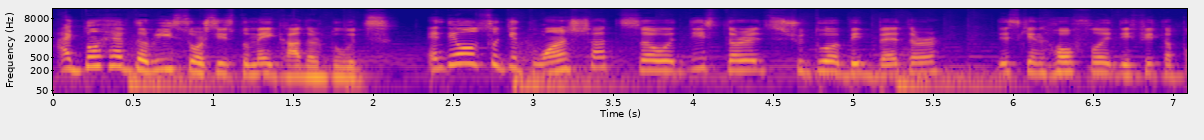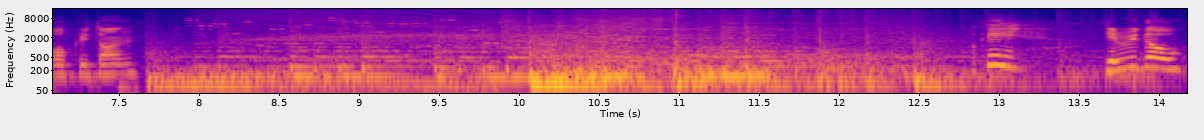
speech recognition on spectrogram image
I don't have the resources to make other dudes. And they also get one shot, so these turrets should do a bit better. This can hopefully defeat Apocriton. Okay, here we go.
